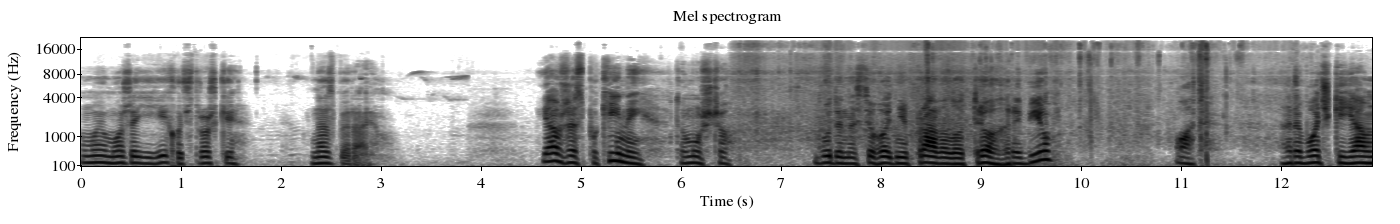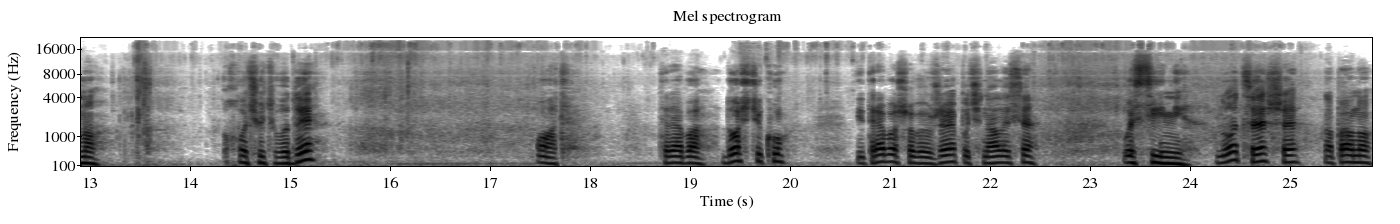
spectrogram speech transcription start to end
Думаю, може її хоч трошки назбираю. Я вже спокійний, тому що буде на сьогодні правило трьох грибів. От. Грибочки явно хочуть води. От. Треба дощику і треба, щоб вже починалися осінні. Ну, це ще, напевно,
